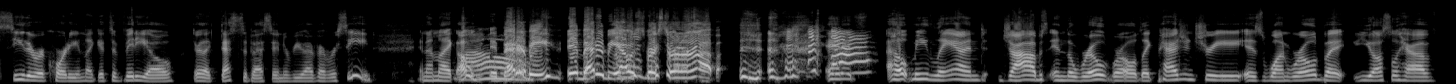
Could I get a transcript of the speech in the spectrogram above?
see the recording, like it's a video. They're like, that's the best interview I've ever seen. And I'm like, oh, it better be. It better be. I was first runner up. and it's helped me land jobs in the real world. Like pageantry is one world, but you also have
